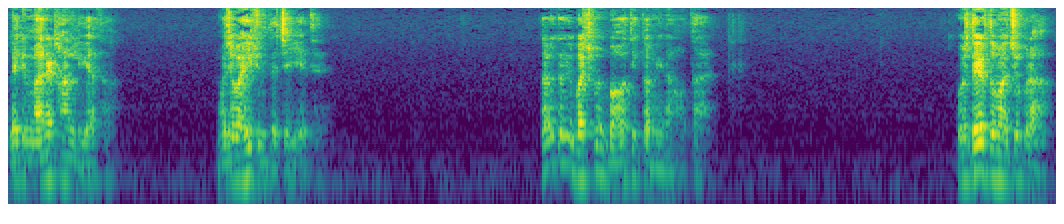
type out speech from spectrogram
लेकिन मैंने ठान लिया था। मुझे वही जूते चाहिए थे। कभी कभी बचपन बहुत ही कमीना होता है। कुछ देर तो मैं चुप रहा,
